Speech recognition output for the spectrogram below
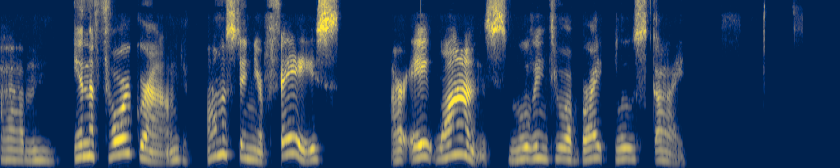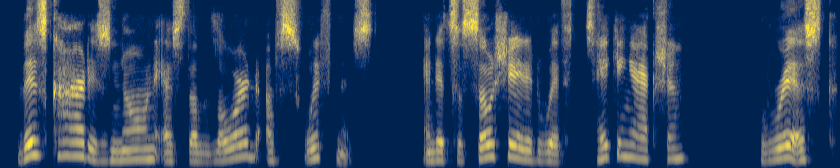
um, in the foreground, almost in your face, are eight wands moving through a bright blue sky. This card is known as the Lord of Swiftness, and it's associated with taking action, risk,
